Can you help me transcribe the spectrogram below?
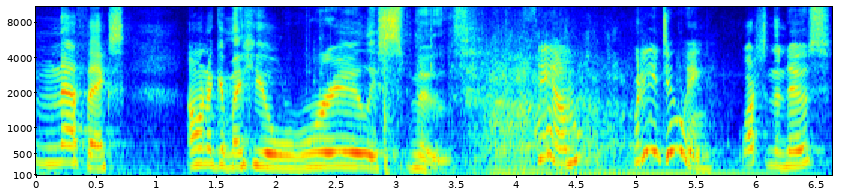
Nah, thanks. I want to get my heel really smooth. Sam, what are you doing? Watching the news?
